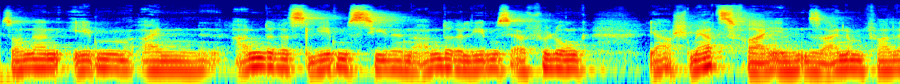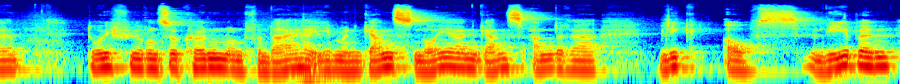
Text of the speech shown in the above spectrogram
sondern eben ein anderes Lebensziel, eine andere Lebenserfüllung, ja, schmerzfrei in seinem Falle durchführen zu können. Und von daher eben ein ganz neuer, ein ganz anderer Blick aufs Leben,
